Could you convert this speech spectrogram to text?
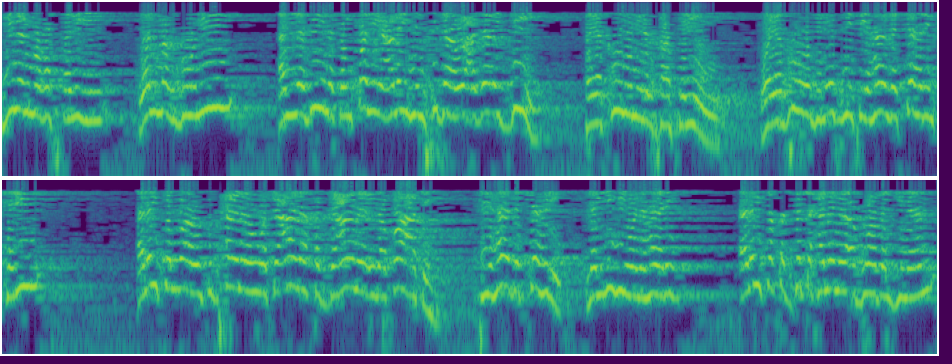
من المغفلين والمغبونين الذين تنطلي عليهم خدع أعداء الدين فيكونوا من الخاسرين؟ ويبوء بالإثم في هذا الشهر الكريم أليس الله سبحانه وتعالى قد دعانا إلى طاعته في هذا الشهر ليله ونهاره؟ أليس قد فتح لنا أبواب الجنان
